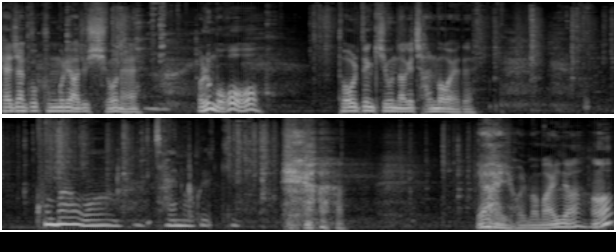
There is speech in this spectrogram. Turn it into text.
해장국 국물이 아주 시원해. 얼른 먹어. 더울 땐 기운 나게 잘 먹어야 돼. 고마워. 잘 먹을게. 야, 이 얼마 만이냐? 어?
